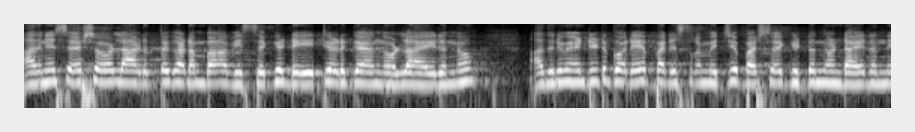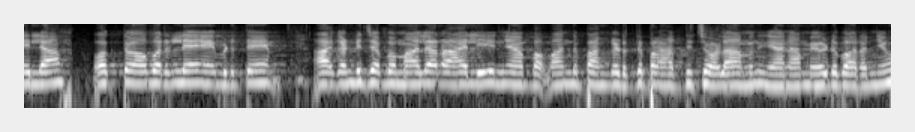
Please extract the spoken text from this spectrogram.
അതിനുശേഷമുള്ള അടുത്ത കടമ്പ വിസയ്ക്ക് ഡേറ്റ് എടുക്കുക എന്നുള്ളതായിരുന്നു. അതിനു വേണ്ടിയിട്ട് കുറേ പരിശ്രമിച്ച് പക്ഷേ കിട്ടുന്നുണ്ടായിരുന്നില്ല. ഒക്ടോബറിലെ ഇവിടുത്തെ അഖണ്ഡ് ജപമാല റാലി ഞാൻ വന്ന് പങ്കെടുത്ത് പ്രാർത്ഥിച്ചോളാമെന്ന് ഞാൻ അമ്മയോട് പറഞ്ഞു.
